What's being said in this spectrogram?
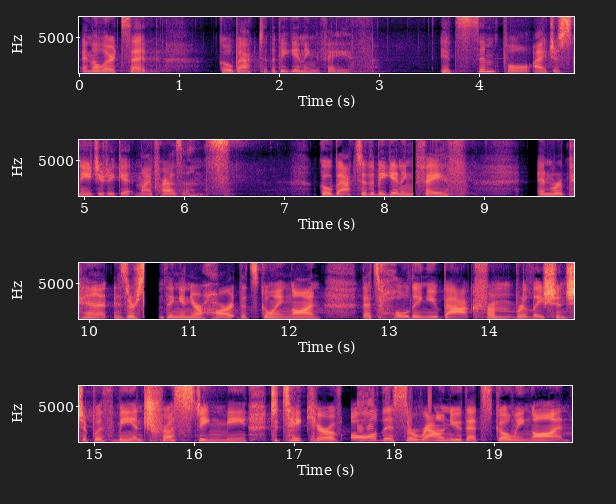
And the Lord said, Go back to the beginning, Faith. It's simple. I just need you to get my presence. Go back to the beginning, Faith, and repent. Is there something in your heart that's going on that's holding you back from relationship with me and trusting me to take care of all this around you that's going on?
